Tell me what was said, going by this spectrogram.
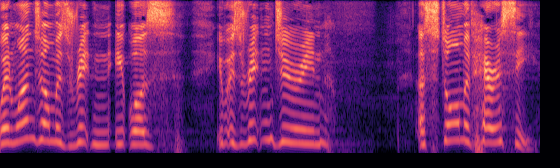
When 1 John was written, it was, it was written during a storm of heresy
